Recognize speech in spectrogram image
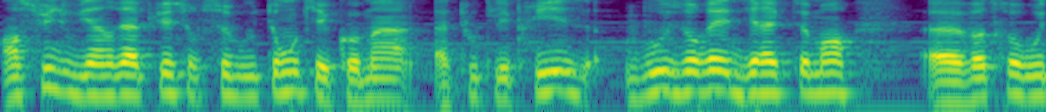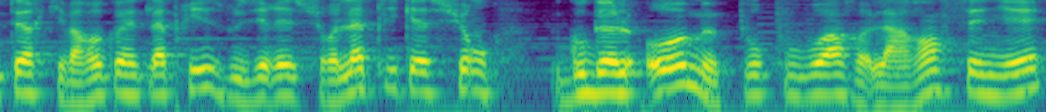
Ensuite, vous viendrez appuyer sur ce bouton qui est commun à toutes les prises. Vous aurez directement euh, votre routeur qui va reconnaître la prise, vous irez sur l'application Google Home pour pouvoir la renseigner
